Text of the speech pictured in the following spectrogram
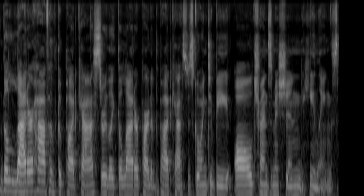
the latter half of the podcast, or like the latter part of the podcast, is going to be all transmission healings.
